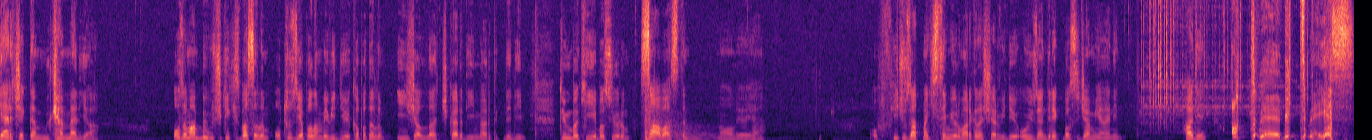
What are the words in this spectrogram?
Gerçekten mükemmel ya. O zaman 1.5x basalım 30 yapalım ve videoyu kapatalım. İnşallah çıkar diyeyim artık ne diyeyim. Tüm bakiyeyi basıyorum. Sağ bastım. Ne oluyor ya? Of hiç uzatmak istemiyorum arkadaşlar videoyu. O yüzden direkt basacağım yani. Hadi. Attı be. Bitti be. Yes.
